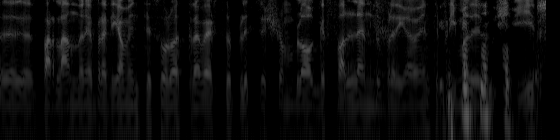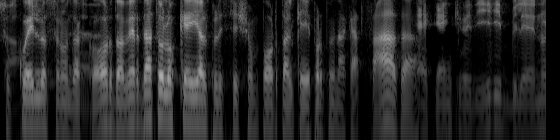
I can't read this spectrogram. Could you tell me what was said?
eh, parlandone praticamente solo attraverso il PlayStation Blog e fallendo praticamente prima dell'uscita. Su quello sono Eh, d'accordo. Aver dato l'ok al PlayStation Portal, che è proprio una cazzata. È che è incredibile, non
